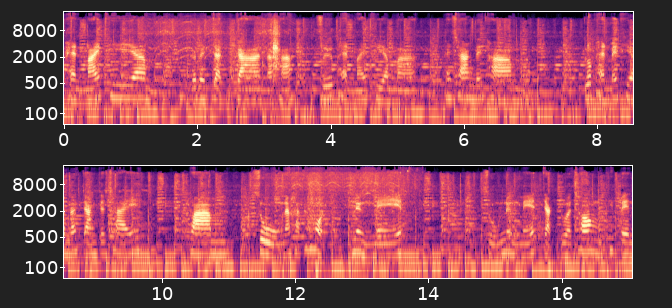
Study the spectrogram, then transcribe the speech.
แผ่นไม้เทียม ก็เลยจัดการนะคะ ซื้อแผ่นไม้เทียมมาให้ช่างได้ทำ ตัวแผ่นไม้เทียมรักจังจะใช้ความสูงนะคะทั้งหมด 1 เมตร สูง 1 เมตร จากตัวช่องที่เป็น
